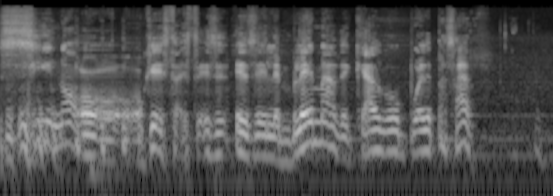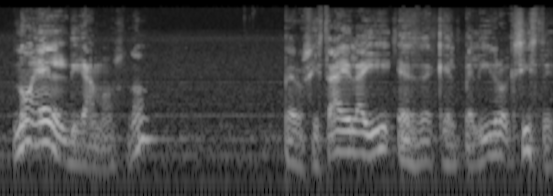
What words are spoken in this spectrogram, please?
Sí, no, o, o que está, es, es el emblema de que algo puede pasar. No él, digamos, ¿no? Pero si está él ahí, es de que el peligro existe.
